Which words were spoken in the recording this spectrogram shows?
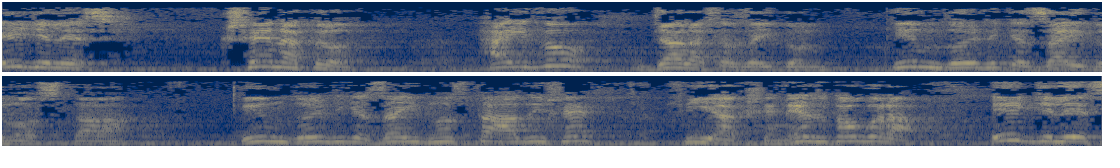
اجلس کشنت حیثو جلس زیدون کیم دویتی که زید نستا کیم دویتی که زید نستا آدیش ہے فی اکشن ایزو تو گرا اجلس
